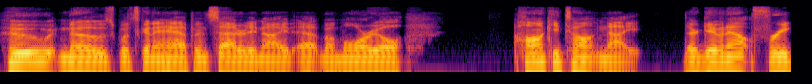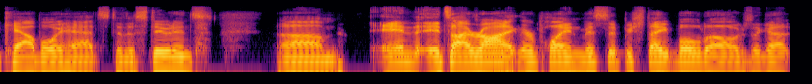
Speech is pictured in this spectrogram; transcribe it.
who knows what's going to happen Saturday night at Memorial Honky Tonk Night. They're giving out free cowboy hats to the students. Um and it's ironic they're playing Mississippi State Bulldogs. They got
